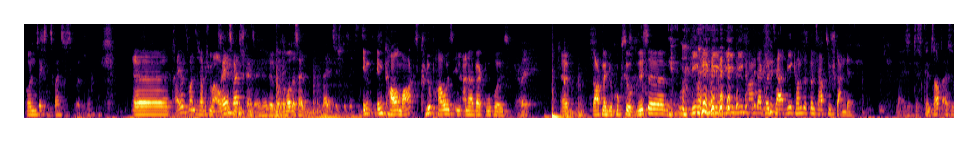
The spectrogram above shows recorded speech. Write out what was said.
Und 26. glaube ich. Ne? äh, 23 habe ich mal 23 kann sein. Ne? Da war das halt in Leipzig, der 26. Im, Im Karl-Marx Clubhaus in Annaberg-Buchholz. Ja, Äh, sag mal, du guckst so, willst du, wie, wie, wie, wie, wie, kam der Konzert, wie kam das Konzert zustande? Also das Konzert, also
